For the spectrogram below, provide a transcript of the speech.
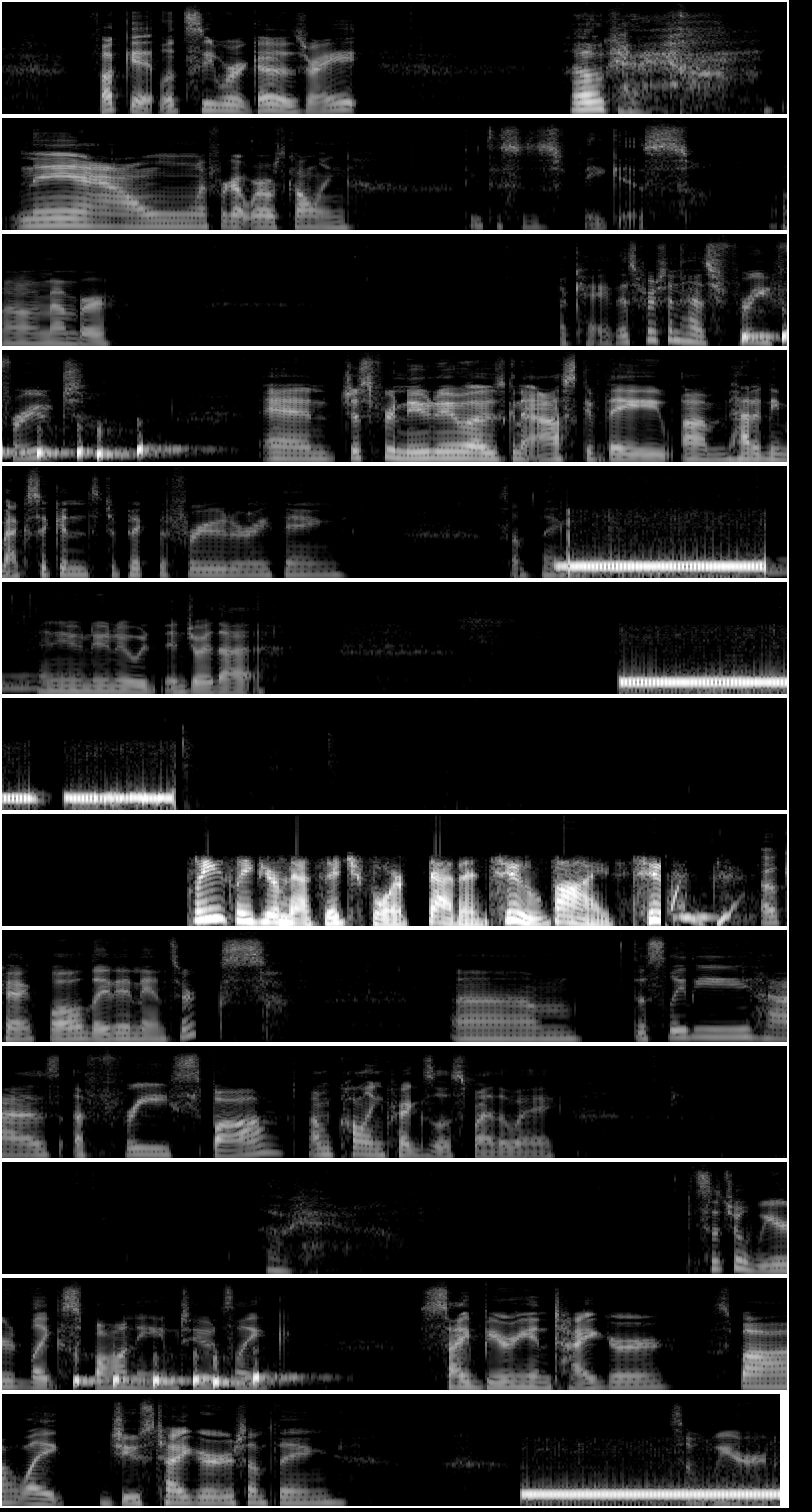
fuck it. Let's see where it goes, right? Okay. Now I forgot where I was calling. I think this is Vegas. I don't remember. Okay, this person has free fruit. And just for Noonoo, I was gonna ask if they um, had any Mexicans to pick the fruit or anything. Something. I knew Noonoo would enjoy that. Please leave your message for 7252. Okay, well, they didn't answer. Um, this lady has a free spa. I'm calling Craigslist, by the way. Okay. It's such a weird, like, spa name, too. It's like Siberian Tiger Spa, like Juice Tiger or something. So weird.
